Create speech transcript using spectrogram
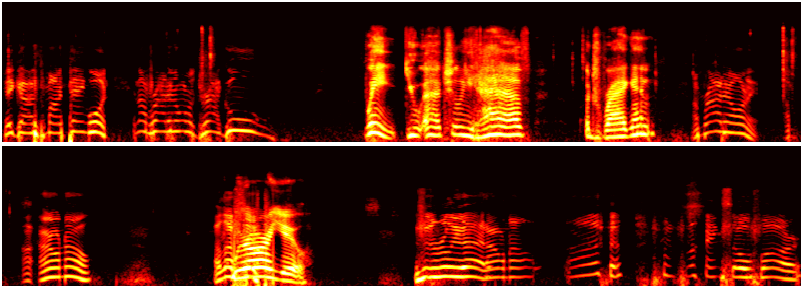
Hey guys, it's Monty Penguin, and I'm riding on a dragoon. Wait, you actually have a dragon? I'm riding on it. I'm, I, I don't know. I left Where it. are you? This is really bad. I don't know. Uh, I'm flying so far.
